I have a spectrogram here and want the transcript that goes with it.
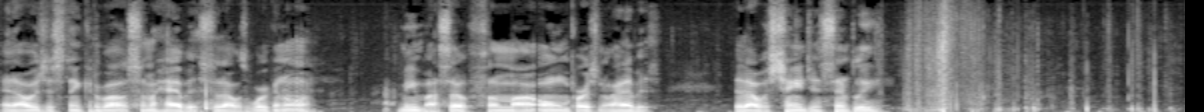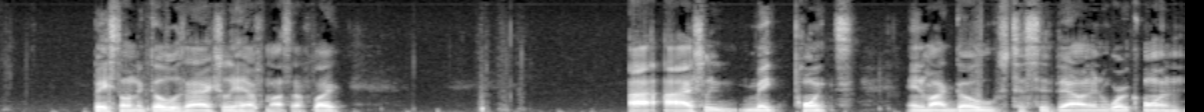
and I was just thinking about some habits that I was working on. Me, myself, some of my own personal habits that I was changing simply based on the goals I actually have for myself. Like, I, I actually make points in my goals to sit down and work on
